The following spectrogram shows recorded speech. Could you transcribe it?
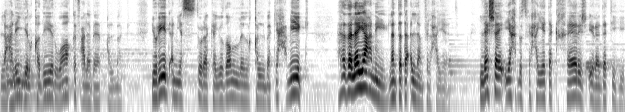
العلي القدير واقف على باب قلبك. يريد أن يسترك يظلل قلبك يحميك. هذا لا يعني لن تتألم في الحياة. لا شيء يحدث في حياتك خارج إرادته.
